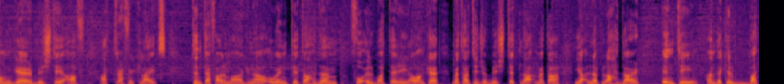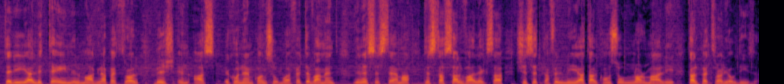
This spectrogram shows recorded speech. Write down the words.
on gear biex tieqaf għat-traffic lights, Tintefa' l-magna u inti taħdem fuq il-batterija u anke meta tiġi biex titlaq meta jaqleb l-aħdar inti għandek il-batterija li tgħin lill-magna petrol biex inqas ikun hemm konsum u effettivament din is-sistema tista' ssalvalek sa xi sitta fil-mija tal-konsum normali tal-petrol jew diesel.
